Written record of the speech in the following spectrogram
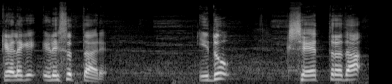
ಕೆಳಗೆ ಇಳಿಸುತ್ತಾರೆ. ಇದು ಕ್ಷೇತ್ರದ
